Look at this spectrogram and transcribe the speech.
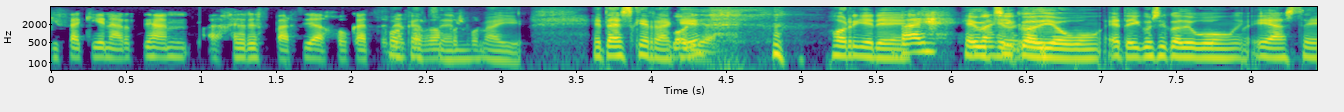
gizakien artean ajedrez partida jokatzen. Jokatzen, bai. Eta eskerrak, eh? horri ere bai, eutxiko bai, bai. diogu, eta ikusiko dugu ea ze,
